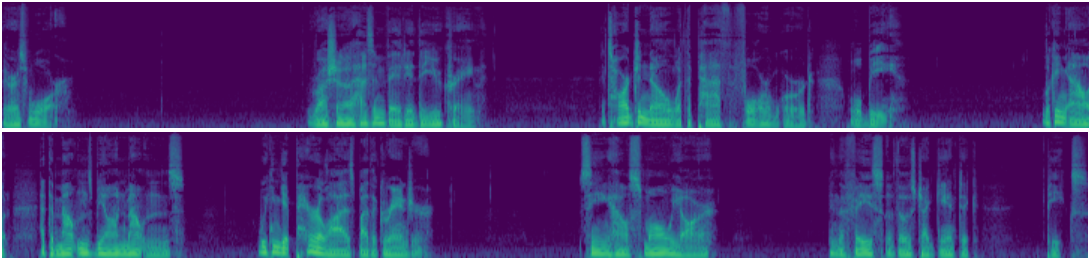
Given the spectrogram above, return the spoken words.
there is war. Russia has invaded the Ukraine. It's hard to know what the path forward will be. Looking out at the mountains beyond mountains, we can get paralyzed by the grandeur. Seeing how small we are in the face of those gigantic peaks.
